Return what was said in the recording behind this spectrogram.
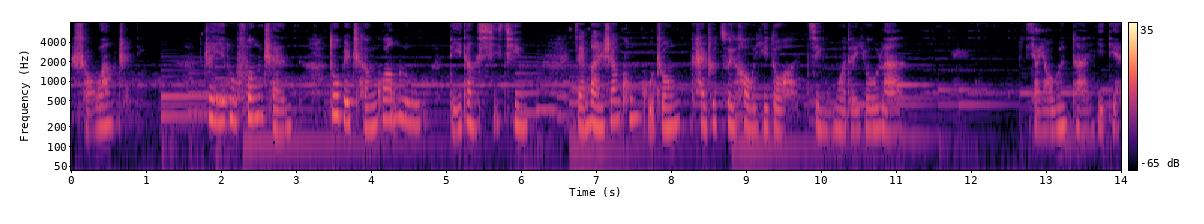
守望着你。这一路风尘，都被晨光露。涤荡洗净，在漫山空谷中开出最后一朵静默的幽兰。想要温暖一点，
